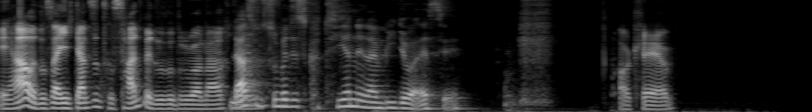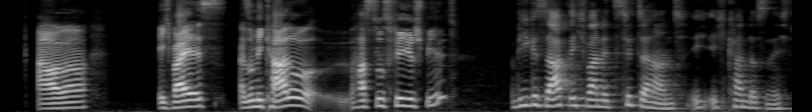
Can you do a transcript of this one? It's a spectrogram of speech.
Ja, aber das ist eigentlich ganz interessant, wenn du so drüber nachdenkst. Lass uns drüber diskutieren in einem Video-Essay. Okay. Aber ich weiß, also Mikado, hast du es viel gespielt? Wie gesagt, ich war eine Zitterhand. Ich, ich kann das nicht.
